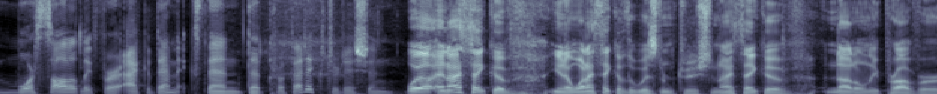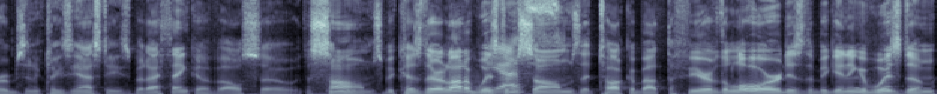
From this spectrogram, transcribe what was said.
more solidly for academics than the prophetic tradition. Well, and I think of, you know, when I think of the wisdom tradition, I think of not only Proverbs and Ecclesiastes, but I think of also the Psalms because there are a lot of wisdom Yes. Psalms that talk about the fear of the Lord is the beginning of wisdom.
